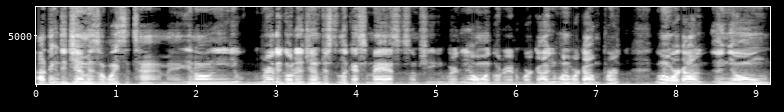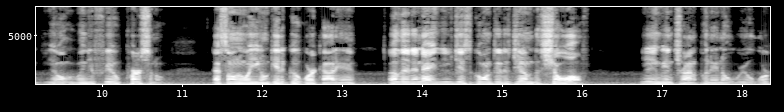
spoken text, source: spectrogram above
I think the gym is a waste of time, man. You know, you really go to the gym just to look at some ass or some shit. You really, you don't want to go there to work out. You want to work out in person. You want to work out in your own, you know, when you feel personal. That's the only way you're to get a good workout in. Other than that, you just going to the gym to show off. You ain't been trying to put in no real work.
